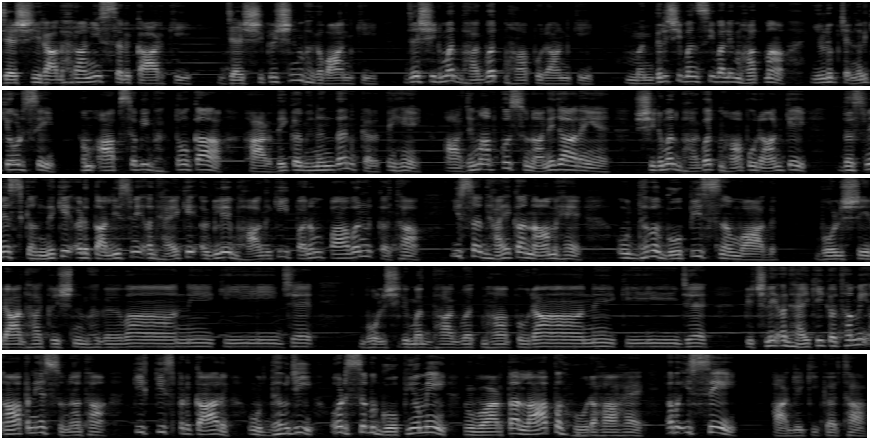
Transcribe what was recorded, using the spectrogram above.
जय श्री राधा रानी सरकार की, जय श्री कृष्ण भगवान की, जय श्रीमद भागवत महापुराण की। मंदिर श्री बंसी वाले महात्मा यूट्यूब चैनल की ओर से हम आप सभी भक्तों का हार्दिक अभिनंदन करते हैं। आज हम आपको सुनाने जा रहे हैं श्रीमद भागवत महापुराण के दसवें स्कंध के अड़तालीसवें अध्याय के अगले भाग की परम पावन कथा। इस अध्याय का नाम है उद्धव गोपी संवाद। बोल श्री राधा कृष्ण भगवान की जय। बोल श्रीमद् भागवत महापुराण की जय। पिछले अध्याय की कथा में आपने सुना था कि किस प्रकार उद्धव जी और सब गोपियों में वार्तालाप हो रहा है। अब इससे आगे की कथा।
